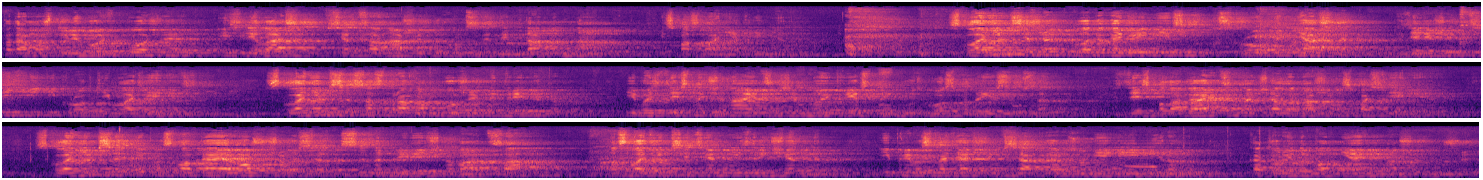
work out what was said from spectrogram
Потому что любовь Божия излилась в сердца наши Духом Святым, данным нам из послания к римлянам. Склонимся же в благоговении к скромным яслям, где лежит тихий и кроткий младенец. Склонимся со страхом Божиим и трепетом, ибо здесь начинается земной крестный путь Господа Иисуса. Здесь полагается начало нашего спасения. Склонимся и, прославляя росшегося Сына Привечного Отца, насладимся тем неизреченным и превосходящим всякое разумение миром, который наполняет наши души.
